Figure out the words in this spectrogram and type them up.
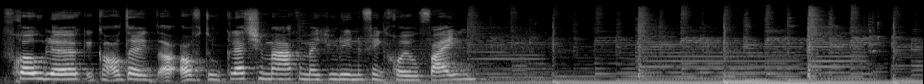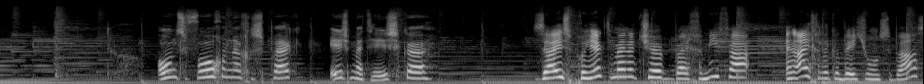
vrolijk. Ik kan altijd af en toe een kletsje maken met jullie. En dat vind ik gewoon heel fijn. Onze volgende gesprek is met Hiske. Zij is projectmanager bij Gemiva en eigenlijk een beetje onze baas.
